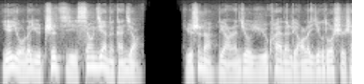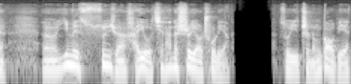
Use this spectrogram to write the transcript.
也有了与知己相见的感脚，于是呢，两人就愉快的聊了一个多时辰。嗯，因为孙权还有其他的事要处理啊，所以只能告别。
